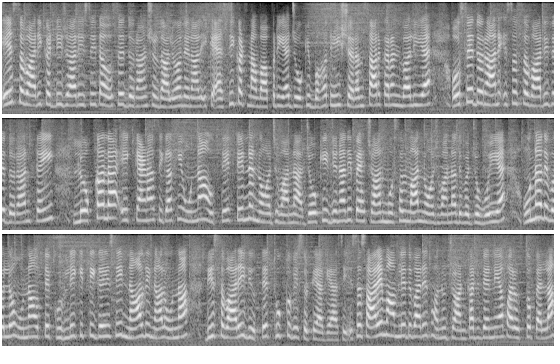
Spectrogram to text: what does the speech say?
ਇਹ ਸਵਾਰੀ ਕੱਢੀ ਜਾ ਰਹੀ ਸੀ ਤਾਂ ਉਸੇ ਦੌਰਾਨ ਸ਼ਰਧਾਲੂਆਂ ਦੇ ਨਾਲ ਇੱਕ ਐਸੀ ਘਟਨਾ ਵਾਪਰੀ ਹੈ ਜੋ ਕਿ ਬਹੁਤ ਹੀ ਸ਼ਰਮਸਾਰ ਕਰਨ ਵਾਲੀ ਹੈ। ਉਸੇ ਦੌਰਾਨ ਇਸ ਸਵਾਰੀ ਦੇ ਦੌਰਾਨ ਕਈ ਲੋਕਾਂ ਦਾ ਇੱਕ ਕਹਿਣਾ ਸੀਗਾ ਕਿ ਉਹਨਾਂ ਉੱਤੇ ਤਿੰਨ ਨੌਜਵਾਨਾਂ, ਜੋ ਕਿ ਜਿਨ੍ਹਾਂ ਦੀ ਪਹਿਚਾਣ ਮੁਸਲਮਾਨ ਨੌਜਵਾਨਾਂ ਦੇ ਵਜੋਂ ਹੋਈ ਹੈ, ਉਹਨਾਂ ਦੇ ਵੱਲੋਂ ਉਹਨਾਂ ਉੱਤੇ ਕੁਰਲੀ ਕੀਤੀ ਗਈ ਸੀ। ਨਾਲ ਦੀ ਨਾਲ ਉਹਨਾਂ ਦੀ ਸਵਾਰੀ ਦੇ ਉੱਤੇ ਥੁੱਕ ਵੀ ਸੁੱਟਿਆ ਗਿਆ ਸੀ। ਇਸ ਸਾਰੇ ਮਾਮਲੇ ਦੇ ਬਾਰੇ ਤੁਹਾਨੂੰ ਜਾਣਕਾਰੀ ਦਿੰਦੇ ਹਾਂ, ਪਰ ਉਸ ਤੋਂ ਪਹਿਲਾਂ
